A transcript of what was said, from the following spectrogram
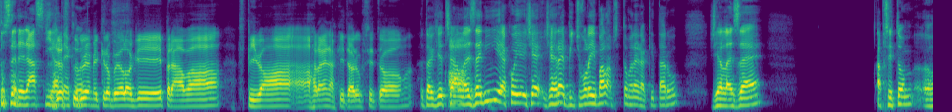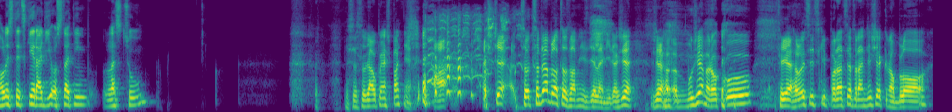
To se nedá stíhat že jako... studuje mikrobiologii, práva, zpívá a hraje na kytaru přitom. Takže třeba A- lezení, jako je, že, že hraje beach volejbal a přitom hraje na kytaru, že leze a přitom holisticky radí ostatním lescům. Že se to dá úplně špatně. A ještě, co, co tam bylo to hlavní sdělení? Takže, že mužem roku je holistický poradce František Knobloch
